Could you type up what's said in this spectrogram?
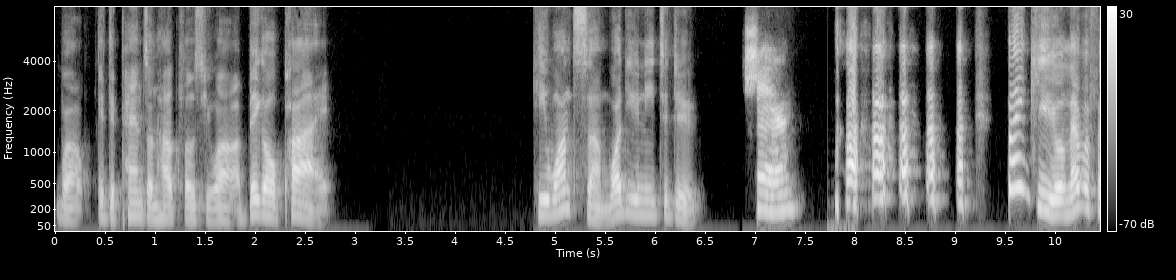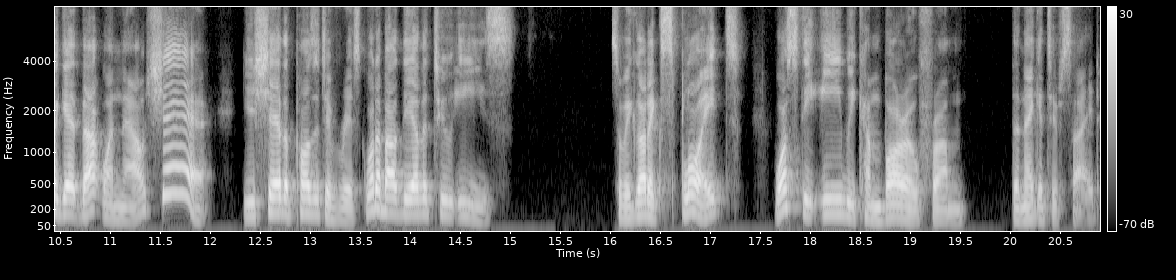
well, it depends on how close you are, a big old pie. He wants some. What do you need to do? Share. Thank you. You'll never forget that one now. Share. You share the positive risk. What about the other two E's? So we got exploit. What's the E we can borrow from the negative side?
